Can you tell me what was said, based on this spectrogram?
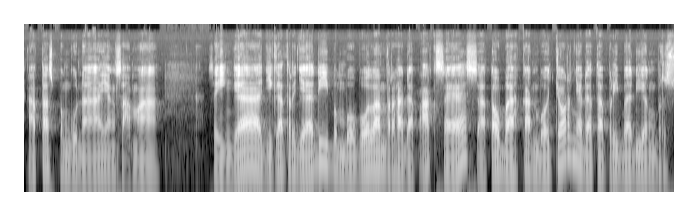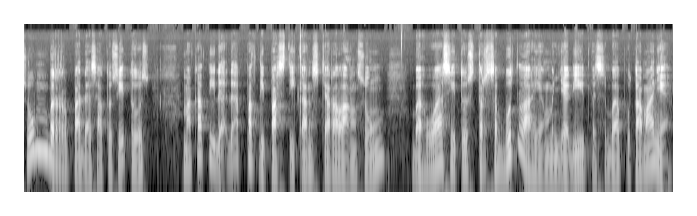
atas penggunaan yang sama. Sehingga jika terjadi pembobolan terhadap akses atau bahkan bocornya data pribadi yang bersumber pada satu situs, maka tidak dapat dipastikan secara langsung bahwa situs tersebutlah yang menjadi penyebab utamanya.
